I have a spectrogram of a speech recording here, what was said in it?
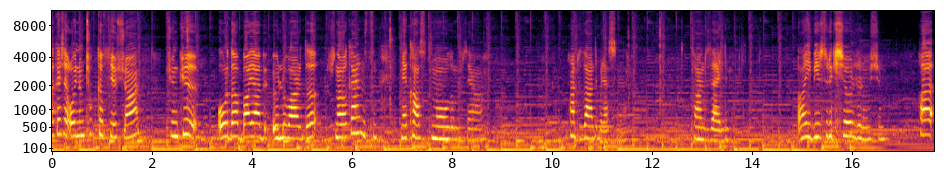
Arkadaşlar oyunum çok kasıyor şu an. Çünkü orada bayağı bir ölü vardı. Şuna bakar mısın? Ne kastın oğlum ya. Ha düzeldi biraz şimdi. Tamam düzeldim. Ay bir sürü kişi öldürmüşüm. Ha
